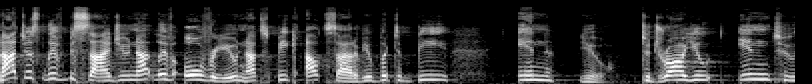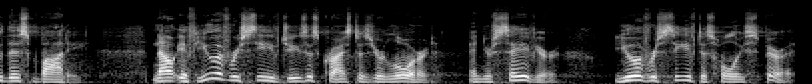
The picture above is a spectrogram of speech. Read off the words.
Not just live beside you, not live over you, not speak outside of you, but to be in you, to draw you into this body. Now, if you have received Jesus Christ as your Lord and your Savior, you have received His Holy Spirit.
